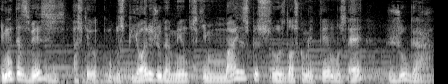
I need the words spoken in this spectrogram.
E muitas vezes, acho que um dos piores julgamentos que mais as pessoas nós cometemos é julgar.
